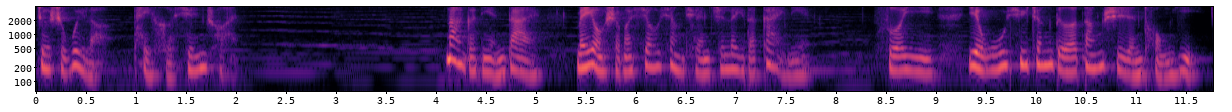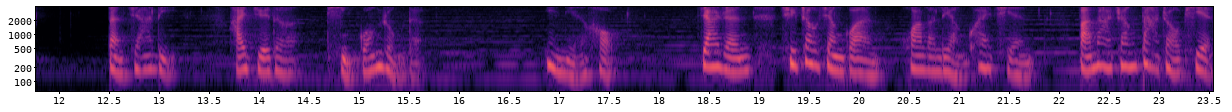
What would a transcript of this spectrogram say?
这是为了配合宣传。那个年代没有什么肖像权之类的概念。所以也无需征得当事人同意，但家里还觉得挺光荣的。一年后，家人去照相馆花了两块钱，把那张大照片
